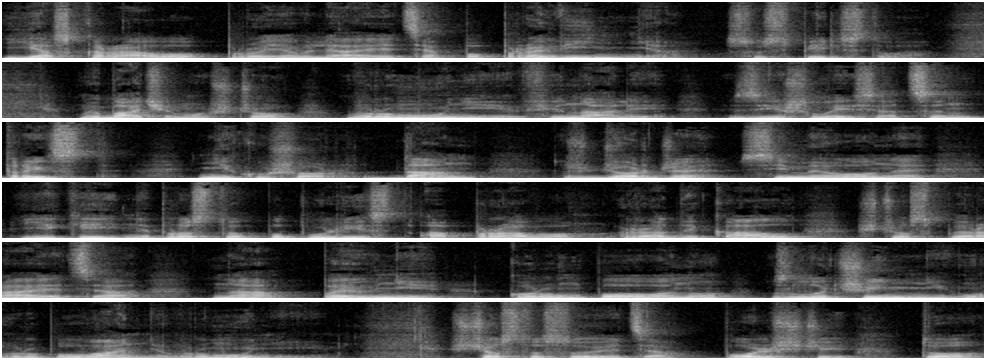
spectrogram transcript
яскраво проявляється поправіння суспільства. Ми бачимо, що в Румунії в фіналі зійшлися центрист Нікушор Дан з Джордже Сімеоне, який не просто популіст, а праворадикал, що спирається на певні корумповано злочинні угрупування в Румунії. Що стосується Польщі, то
